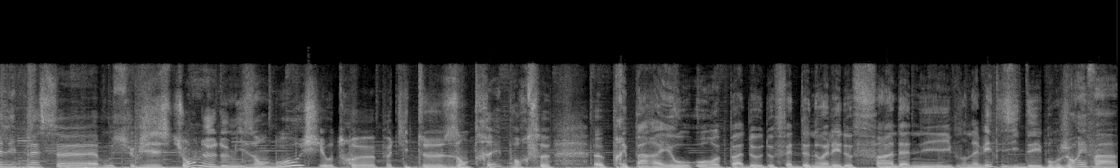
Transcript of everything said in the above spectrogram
Allez, place euh, à vos suggestions de, de mise en bouche et autres petites entrées pour se euh, préparer au, au repas de, de fête de Noël et de fin d'année. Vous en avez des idées Bonjour Eva.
